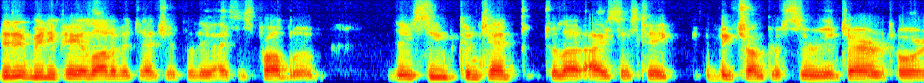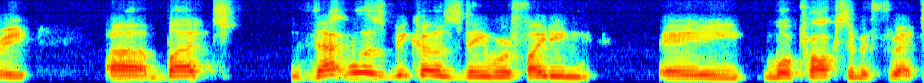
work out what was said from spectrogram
didn't really pay a lot of attention to the ISIS problem. They seemed content to let ISIS take a big chunk of Syrian territory. Uh, but that was because they were fighting a more proximate threat,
